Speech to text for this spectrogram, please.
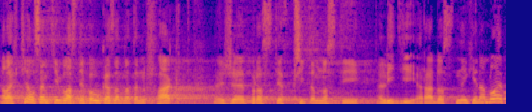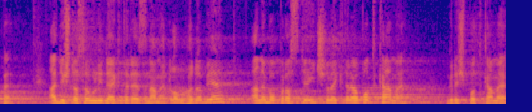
ale chtěl jsem tím vlastně poukázat na ten fakt, že prostě v přítomnosti lidí radostných je nám lépe. Ať už to jsou lidé, které známe dlouhodobě, anebo prostě i člověk, kterého potkáme. Když potkáme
